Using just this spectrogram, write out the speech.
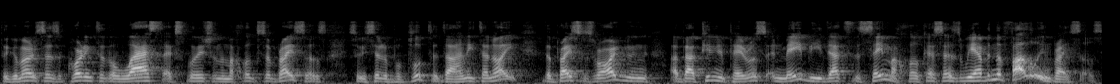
The Gemara says, according to the last explanation of the machlokas of brisos, so he said dahani tanai, the brisos were arguing about kinyan peros, and maybe that's the same machlokas as we have in the following brisos.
